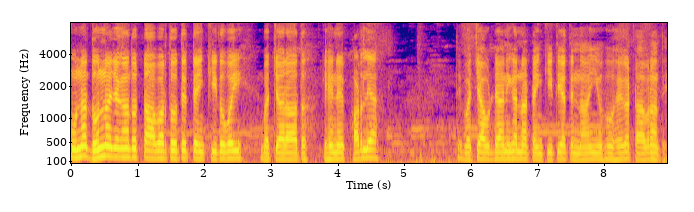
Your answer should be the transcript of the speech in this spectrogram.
ਉਹਨਾਂ ਦੋਨਾਂ ਜਗ੍ਹਾ ਤੋਂ ਟਾਵਰ ਤੋਂ ਤੇ ਟੈਂਕੀ ਤੋਂ ਬਈ ਬੱਚਾ ਰਾਤ ਕਿਸੇ ਨੇ ਫੜ ਲਿਆ। ਤੇ ਬੱਚਾ ਉੱਡਿਆ ਨਹੀਂਗਾ ਨਾ ਟੈਂਕੀ ਤੇ ਆ ਤੇ ਨਾ ਹੀ ਉਹ ਹੈਗਾ ਟਾਵਰਾਂ ਤੇ।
